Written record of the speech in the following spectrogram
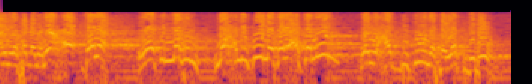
عليه وسلم لا بلى لكنهم يحلفون فيأثمون ويحدثون فيكذبون.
